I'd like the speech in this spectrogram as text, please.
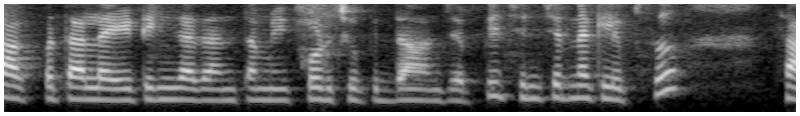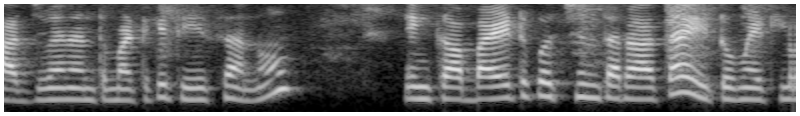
కాకపోతే ఆ లైటింగ్ అదంతా మీకు కూడా చూపిద్దామని చెప్పి చిన్న చిన్న క్లిప్స్ సాధ్యమైనంత మట్టుకి తీసాను. ఇంకా బయటకు వచ్చిన తర్వాత ఇటు మెట్ల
